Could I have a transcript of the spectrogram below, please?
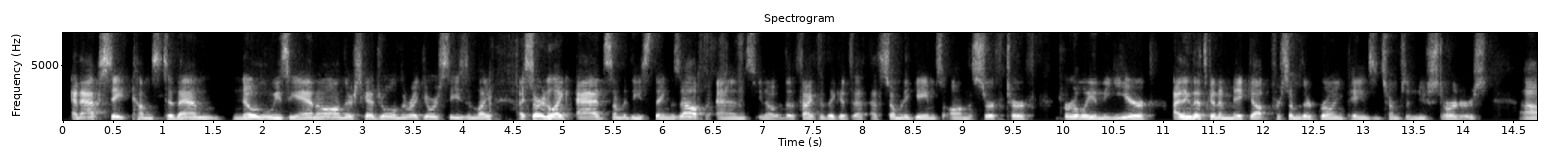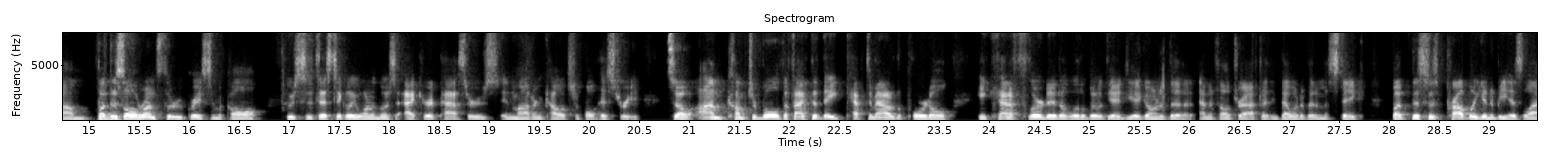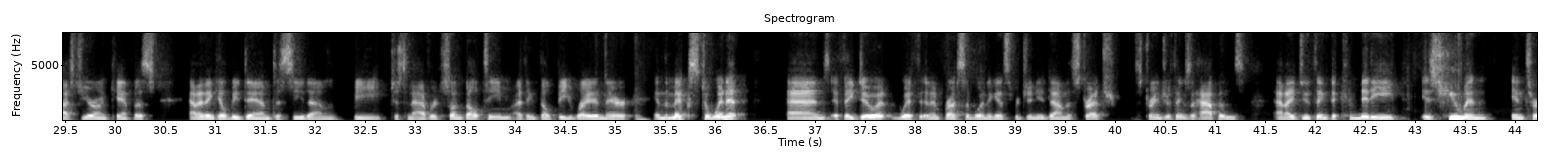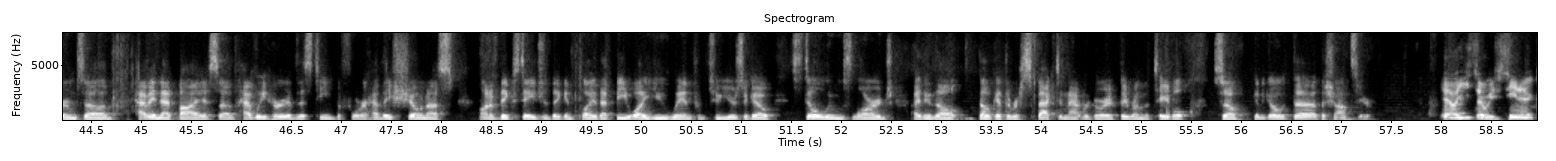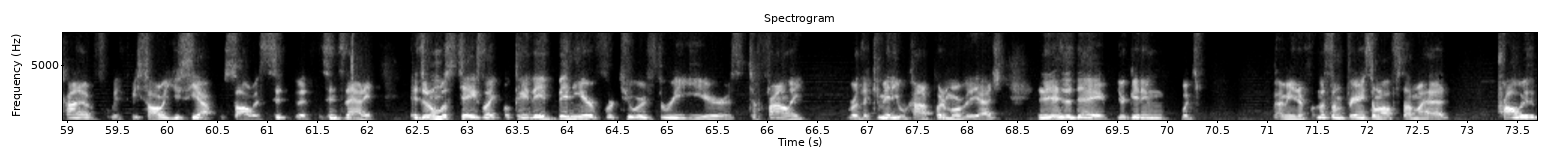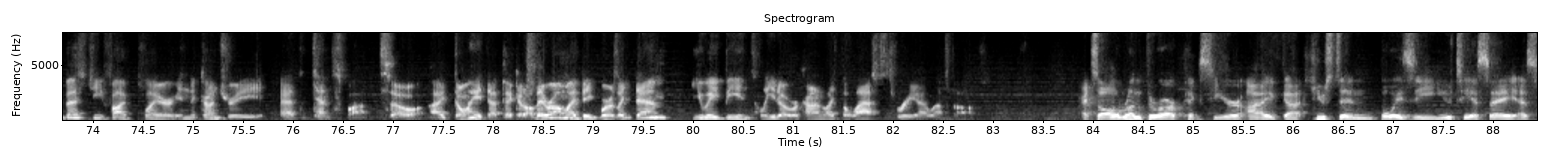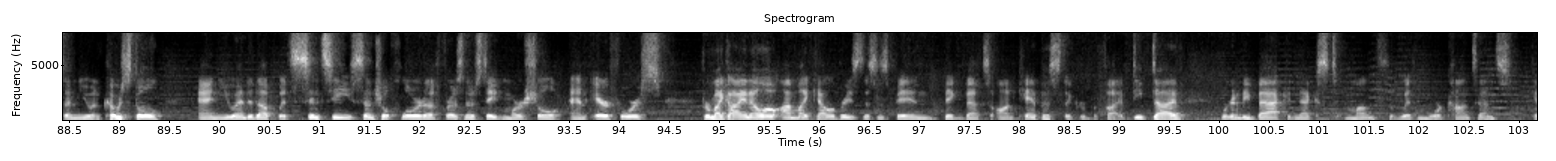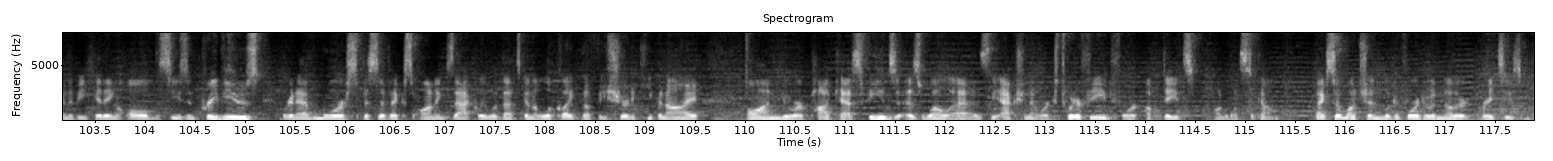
And App State comes to them, no Louisiana on their schedule in the regular season. Like I started to like add some of these things up, and you know the fact that they get to have so many games on the surf turf early in the year, I think that's going to make up for some of their growing pains in terms of new starters. Um, but this all runs through Grayson McCall, who's statistically one of the most accurate passers in modern college football history. So I'm comfortable. The fact that they kept him out of the portal, he kind of flirted a little bit with the idea going to the NFL draft. I think that would have been a mistake. But this is probably going to be his last year on campus. And I think he'll be damned to see them be just an average Sun Belt team. I think they'll be right in there in the mix to win it. And if they do it with an impressive win against Virginia down the stretch, stranger things that happens. And I do think the committee is human in terms of having that bias of have we heard of this team before? Have they shown us on a big stage that they can play? That BYU win from two years ago still looms large. I think they'll they'll get the respect in that regard if they run the table. So I'm gonna go with the the Chants here. Yeah, like you said, we've seen it kind of with we saw with UCF, we saw with, with Cincinnati. It almost takes like okay, they've been here for two or three years to finally where the committee will kind of put them over the edge. And at the end of the day, you're getting what's I mean, if, unless I'm forgetting someone off the top of my head, probably the best G5 player in the country at the 10th spot. So I don't hate that pick at all. They were on my big boards. Like them, UAB, and Toledo were kind of like the last three I left off. All right, so I'll run through our picks here. I got Houston, Boise, UTSA, SMU, and Coastal. And you ended up with Cincy, Central Florida, Fresno State, Marshall, and Air Force. For Mike Ianniello, I'm Mike Calabrese. This has been Big Bets on Campus, the Group of Five Deep Dive. We're going to be back next month with more content. Going to be hitting all of the season previews. We're going to have more specifics on exactly what that's going to look like, but be sure to keep an eye on your podcast feeds as well as the Action Network's Twitter feed for updates on what's to come. Thanks so much and looking forward to another great season.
